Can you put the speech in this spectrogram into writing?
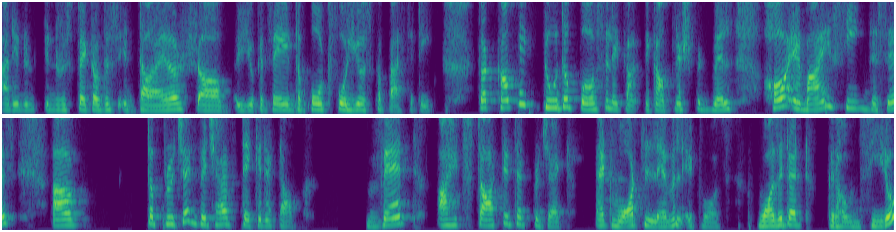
and in, in respect of this entire uh, you can say the portfolio's capacity but coming to the personal accomplishment will how am i seeing this is uh, the project which I've taken it up, when I had started that project, at what level it was. Was it at ground zero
